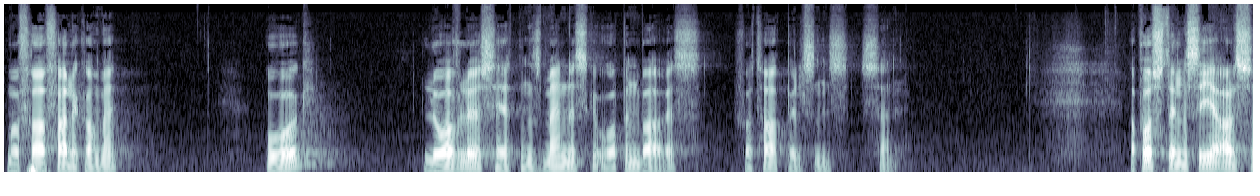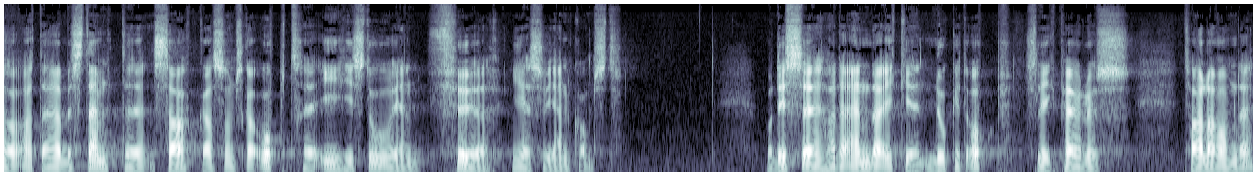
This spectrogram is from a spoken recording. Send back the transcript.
må frafallet komme, og lovløshetens menneske åpenbares, fortapelsens sønn. Apostelen sier altså at det er bestemte saker som skal opptre i historien før Jesu gjenkomst. Og disse hadde enda ikke dukket opp, slik Paulus taler om det.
